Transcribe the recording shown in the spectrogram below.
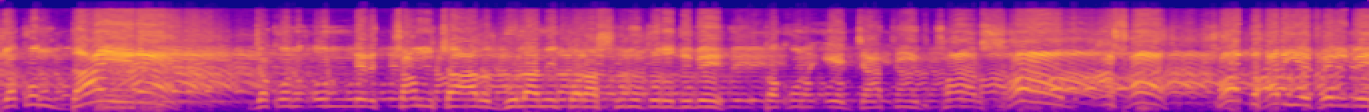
যখন দায়ীরা যখন অন্যের চামচা আর গুলামি করা শুরু করে দিবে, তখন এ জাতির ফার সব আশা সব হারিয়ে ফেলবে।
